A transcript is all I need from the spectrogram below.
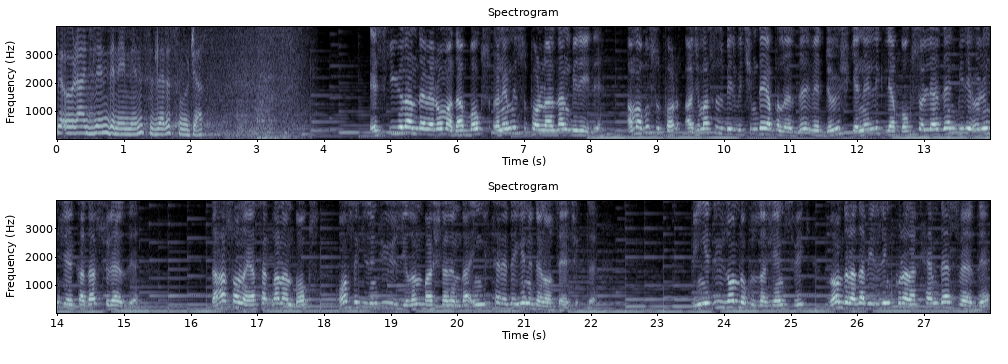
ve öğrencilerin deneyimlerini sizlere sunacağız. Eski Yunan'da ve Roma'da boks önemli sporlardan biriydi. Ama bu spor acımasız bir biçimde yapılırdı ve dövüş genellikle boksörlerden biri ölünceye kadar sürerdi. Daha sonra yasaklanan boks 18. yüzyılın başlarında İngiltere'de yeniden ortaya çıktı. 1719'da James Vick Londra'da bir ring kurarak hem ders verdi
